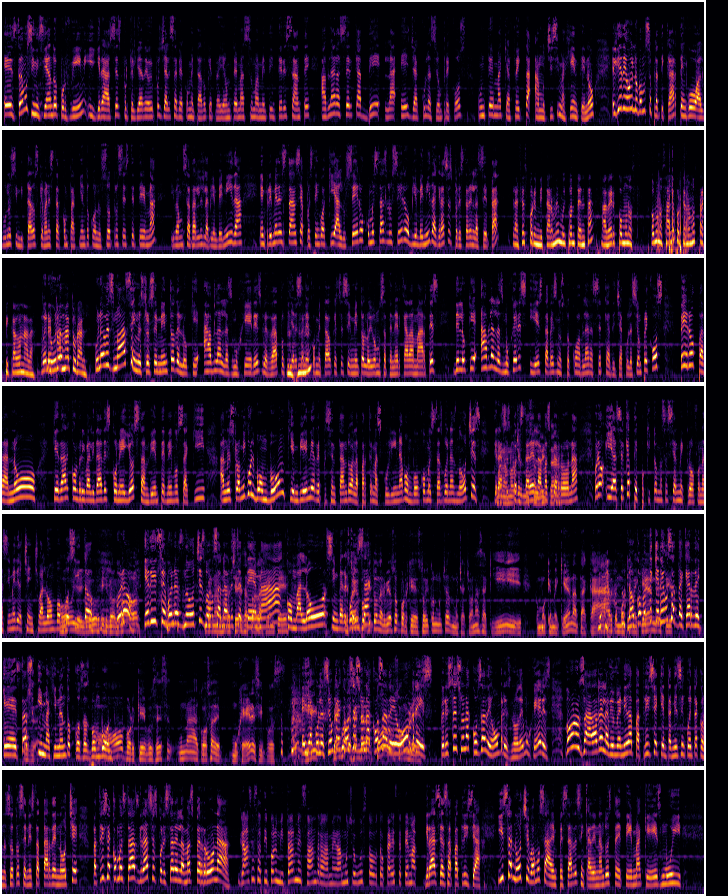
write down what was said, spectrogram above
Estamos iniciando por fin y gracias porque el día de hoy pues ya les había comentado que traía un tema sumamente interesante, hablar acerca de la eyaculación precoz, un tema que afecta a muchísima gente, ¿no? El día de hoy lo vamos a platicar, tengo algunos invitados que van a estar compartiendo con nosotros este tema y vamos a darles la bienvenida. En primera instancia pues tengo aquí a Lucero, ¿cómo estás Lucero? Bienvenida, gracias por estar en la Z. Gracias por invitarme, muy contenta. A ver cómo nos cómo nos sale porque no hemos practicado nada. Bueno, Esto una- es natural. Una vez más en nuestro segmento de lo que hablan las mujeres, ¿verdad? Porque ya les había comentado que este segmento lo íbamos a tener cada martes, de lo que hablan las mujeres y esta vez nos tocó hablar acerca de eyaculación precoz, pero para no quedar con rivalidades con ellos, también tenemos aquí a nuestro amigo el Bombón, quien viene representando a la parte masculina. Bombón, ¿cómo estás? Buenas noches. Gracias Buenas por estar en la más perrona. Bueno, y acércate poquito más hacia el micrófono, así medio chenchualón, bombocito. Uy, uy, bueno, ¿qué dice? Buenas noches. Vamos Buenas a hablar de este tema con valor, sin Estoy un vergüenza. poquito nervioso porque estoy con muchas muchachonas aquí y como que me quieren atacar, como que no, me ¿cómo te quieren queremos decir- atacar de qué? Estás Pues, imaginando cosas, bombón. No, porque pues es una cosa de mujeres y pues... Eyaculación precoz es una cosa de los hombres. pero esta es una cosa de hombres, no de mujeres. Vámonos a darle la bienvenida a Patricia, quien también se encuentra con nosotros en esta tarde noche. Patricia, ¿cómo estás? Gracias por estar en la más perrona. Gracias a ti por invitarme, Sandra. Me da mucho gusto tocar este tema. Gracias a Patricia. Y esta noche vamos a empezar desencadenando este tema que es muy,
